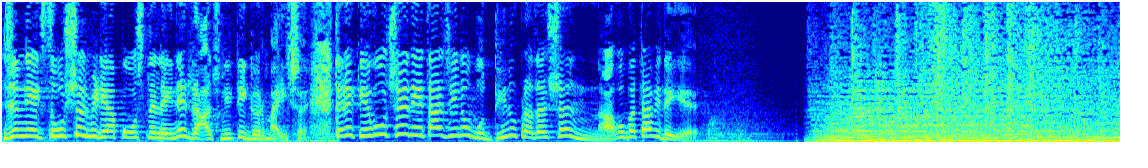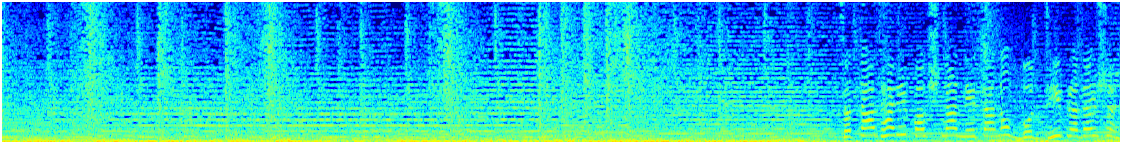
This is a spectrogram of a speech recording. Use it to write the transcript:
જેમની એક સોશિયલ મીડિયા પોસ્ટને લઈને રાજનીતિ ગરમાઈ છે. ત્યારે કેવું છે નેતાજીનું બુદ્ધિનું પ્રદર્શન? આવો બતાવી દઈએ. પક્ષના નેતાનું બુદ્ધિ પ્રદર્શન.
